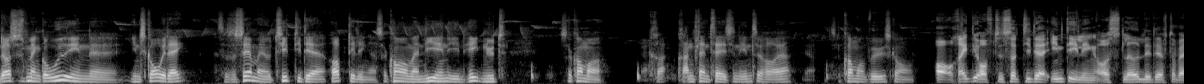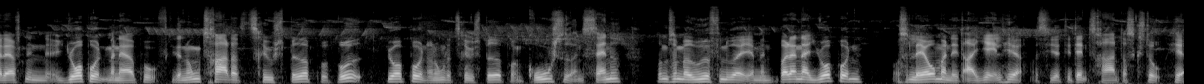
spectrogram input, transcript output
det er også, hvis man går ud i en, øh, i en skov i dag, altså, så ser man jo tit de der opdelinger, så kommer man lige ind i en helt nyt, så kommer grænplantagen ind til højre, så kommer bøgeskoven. Og rigtig ofte så er de der inddelinger også lavet lidt efter, hvad det er for en øh, jordbund, man er på. Fordi der er nogle træer, der trives bedre på våd jordbund, og nogle, der trives bedre på en gruset og en sandet. Så man er ude og finde ud af, jamen, hvordan er jordbunden? Og så laver man et areal her og siger, at det er den træ, der skal stå her.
